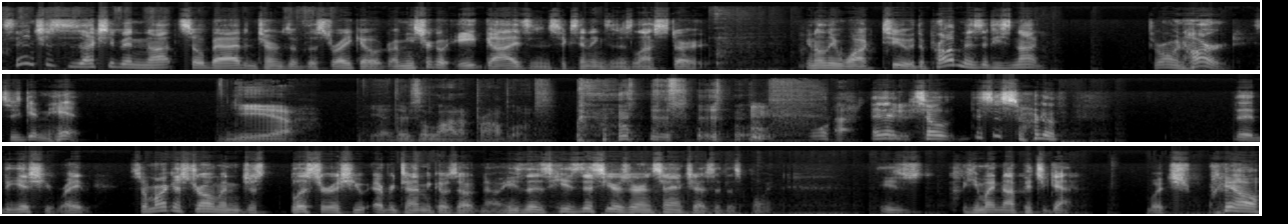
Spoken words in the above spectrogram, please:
Sanchez has actually been not so bad in terms of the strikeout. I mean, he struck out eight guys in six innings in his last start, and only walked two. The problem is that he's not throwing hard, so he's getting hit. Yeah, yeah. There's a lot of problems. Well, uh, and then, so this is sort of the the issue, right? So Marcus Stroman just blister issue every time he goes out. Now he's this he's this year's Aaron Sanchez at this point. He's he might not pitch again, which you know.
